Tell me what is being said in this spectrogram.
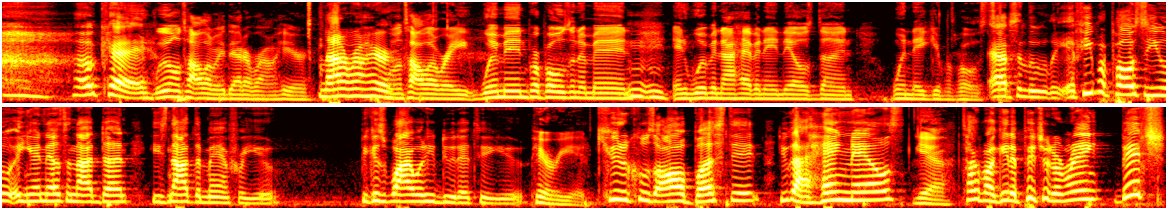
okay, We don't tolerate that around here. not around here. We don't tolerate women proposing to men and women not having their nails done when they get proposed. to. Absolutely. If he proposed to you and your nails are not done, he's not the man for you. Because why would he do that to you? Period. Cuticles all busted. You got hangnails. Yeah. Talk about get a picture of the ring, bitch.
